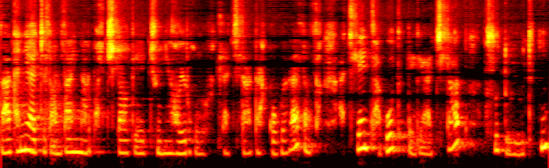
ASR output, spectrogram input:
За таны ажил онлайнаар болчлоо гэж шөнийн 2 3 хүртэл ажиллаад байхгүйгээр аль болох ажлын цагууд дээрээ ажиллаад бусад үеүүдэд нь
